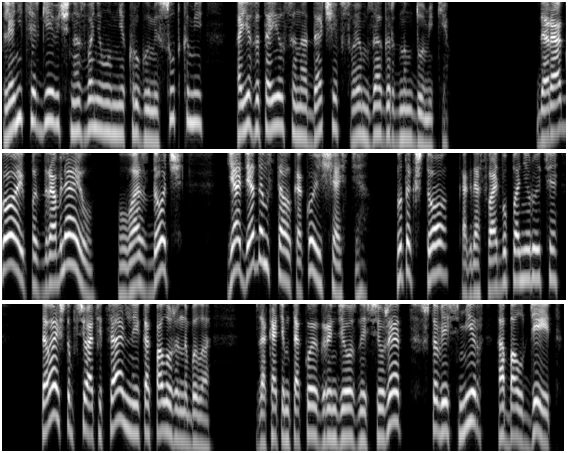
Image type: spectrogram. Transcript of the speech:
Леонид Сергеевич названивал мне круглыми сутками, а я затаился на даче в своем загородном домике. «Дорогой, поздравляю! У вас дочь! Я дедом стал, какое счастье! Ну так что, когда свадьбу планируете? Давай, чтобы все официально и как положено было. Закатим такой грандиозный сюжет, что весь мир обалдеет.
